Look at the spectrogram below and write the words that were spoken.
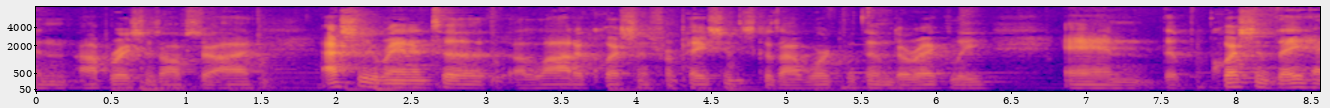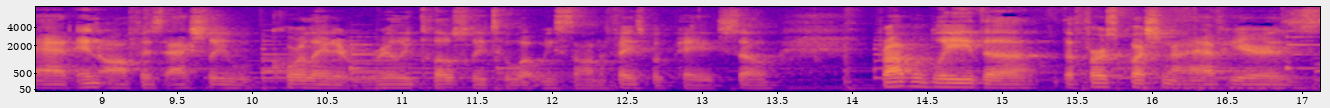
an operations officer, I actually ran into a lot of questions from patients because I worked with them directly. And the questions they had in office actually correlated really closely to what we saw on the Facebook page. So, probably the, the first question I have here is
